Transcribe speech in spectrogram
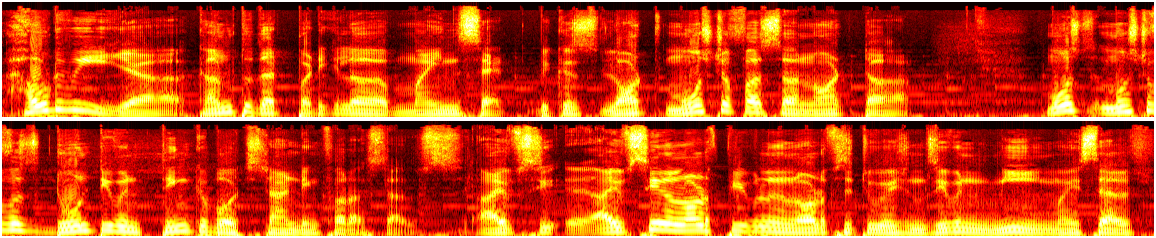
how do we uh, come to that particular mindset? Because lot most of us are not uh, most most of us don't even think about standing for ourselves. I've seen i've seen a lot of people in a lot of situations even me myself.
